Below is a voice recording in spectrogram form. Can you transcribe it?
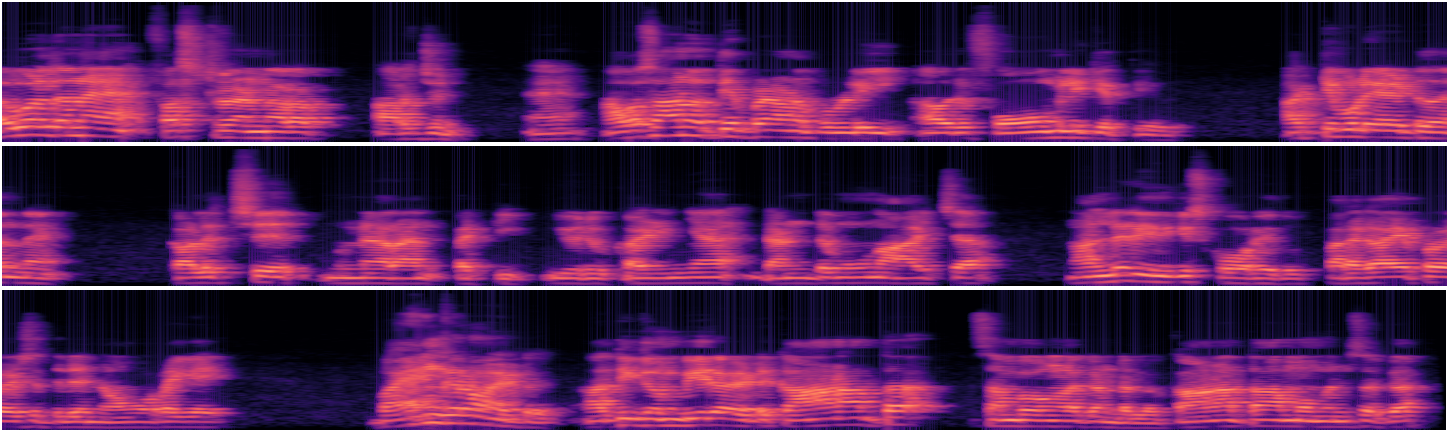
അതുപോലെ തന്നെ ഫസ്റ്റ് റണ്ണർ അപ്പ് അർജുൻ. അവസാനം എത്തിയപ്പോഴാണ് പുള്ളി ആ ഒരു ഫോമിലേക്ക് എത്തിയത്. അടിപൊളിയായിട്ട് തന്നെ കളിച്ച് മുന്നേറാൻ പറ്റി. ഈ ഒരു കഴിഞ്ഞ രണ്ട് മൂന്ന് ആഴ്ച നല്ല രീതിക്ക് സ്കോർ ചെയ്തു. പരകായ പ്രവേശത്തിൽ നോറയെ ഭയങ്കരമായിട്ട് അതിഗംഭീരമായിട്ട് കാണാത്ത സംഭവങ്ങളൊക്കെ ഉണ്ടല്ലോ. കാണാത്ത ആ മൊമെന്റ്സ് ഒക്കെ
